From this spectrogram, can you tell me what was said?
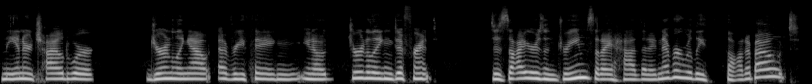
in the inner child work, journaling out everything, you know, journaling different desires and dreams that I had that I never really thought about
